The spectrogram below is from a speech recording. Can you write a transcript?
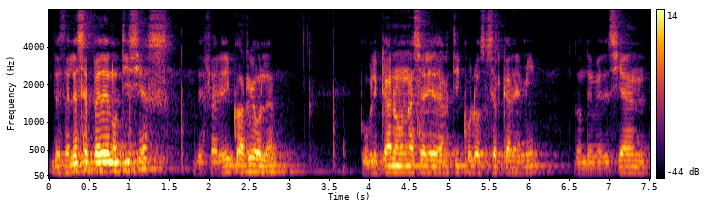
Desde el SP de Noticias, de Federico Arriola, publicaron una serie de artículos acerca de mí, donde me decían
